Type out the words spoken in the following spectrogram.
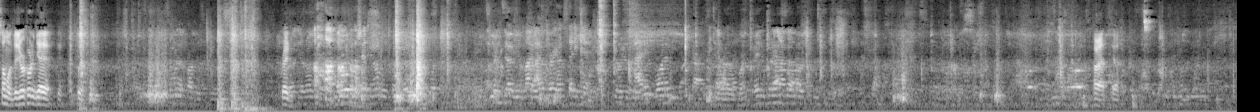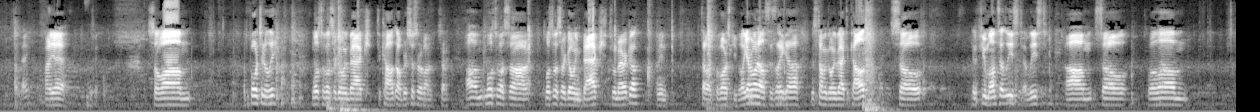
Someone, video recording? Yeah, yeah, yeah. Please. Ready. I have a very unsteady hand. I didn't want to be that guy. You tell me when I record? All right, yeah. Okay. All right, yeah, yeah. Okay. So, um, unfortunately, most of us are going back to college. Oh, British Sister Rabbanim, sorry. Um, most of us, uh, most of us are going back to America. I mean, it's not like Pavarsky, but like everyone else is like uh, this time going back to college. So, in a few months at least, at least. Um, so, well, um,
